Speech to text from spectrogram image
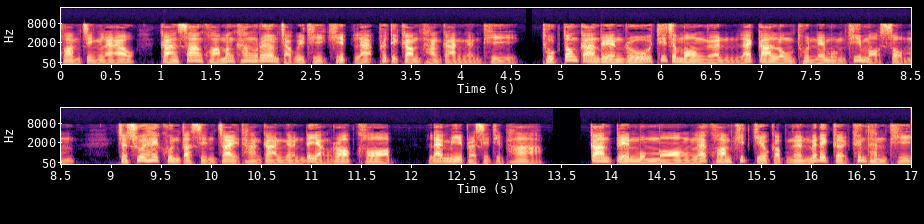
ความจริงแล้ว การสร้างความมั่งคั่งเริ่มจากวิธีคิด และพฤติกรรมทางการเงินที่ ถูกต้องการเรียนรู้ที่จะมองเงิน และการลงทุนในมุมที่เหมาะสม จะช่วยให้คุณตัดสินใจทางการเงินได้อย่างรอบคอบ และมีประสิทธิภาพ การเปลี่ยนมุมมองและความคิดเกี่ยวกับเงินไม่ได้เกิดขึ้นทันที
